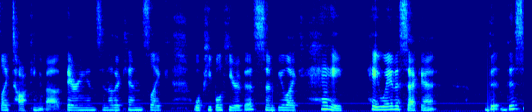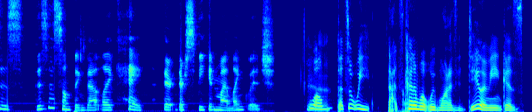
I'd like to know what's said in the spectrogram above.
like talking about Therians and other kins, like, will people hear this and be like, hey, hey, wait a second. Th- this is this is something that like hey they're they're speaking my language well that's what we that's kind of what we wanted to do i mean because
